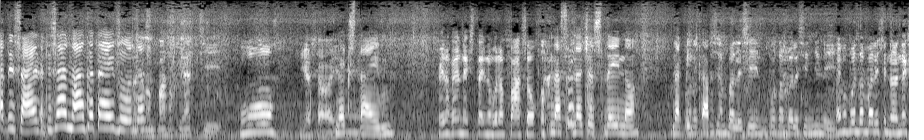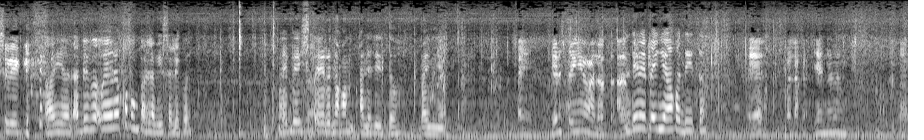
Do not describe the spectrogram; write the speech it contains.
Ate San. Ate San, maaga tayo doon. Tapos pasok yachi. Oo. Yes, sayang. next time. Pero kaya next time na walang pasok. Na, na Tuesday, no? Na pick up. Punta siyang balisin. Punta balisin yun eh. Ay, pupunta balisin no? Next week. Oh, yun. Abi, ba, meron ka pang palagi sa likod. May base, meron akong ano dito, panyo. Ay, Dennis, tingin yung ano. ah, Hindi, may panyo ako dito. Ayan, malaki. Yan na lang. Ah,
